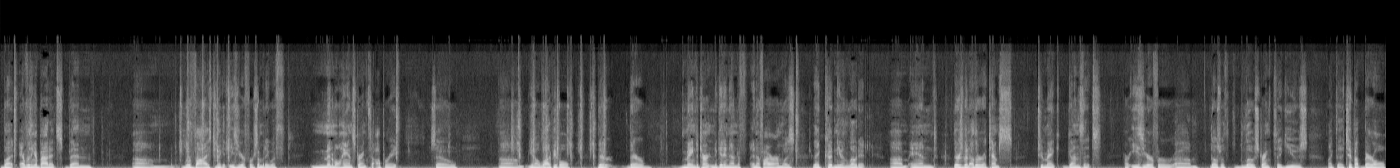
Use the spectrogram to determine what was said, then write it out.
but everything about it's been um, revised to make it easier for somebody with minimal hand strength to operate. So, um, you know, a lot of people, their their main deterrent into getting them to, in a firearm was they couldn't even load it, um, and there's been other attempts to make guns that are easier for um, those with low strength to use, like the tip-up barrel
